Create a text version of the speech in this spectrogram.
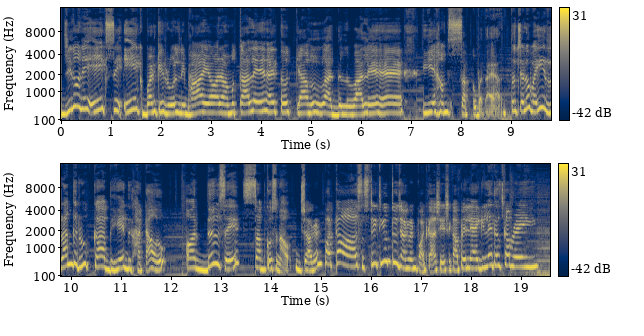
जिन्होंने एक से एक बढ़ के रोल निभाए और हम काले हैं तो क्या हुआ, दिल वाले हैं, ये हम सबको बताया। तो चलो भाई, रंग रूप का भेद हटाओ। और दिल से सबको सुनाओ। Jagran podcast stay tuned to Jagran podcast ये शिका फिर ले आएगी लेटेस्ट खबरें।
